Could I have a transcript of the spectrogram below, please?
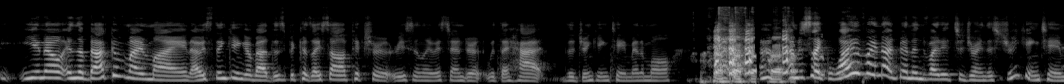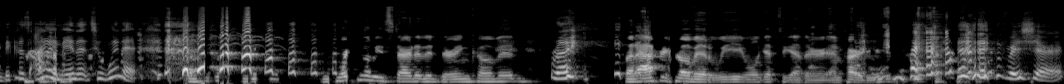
you know, in the back of my mind, I was thinking about this because I saw a picture recently with Sandra with the hat, the drinking team animal. I'm just like, why have I not been invited to join this drinking team? Because I am in it to win it, Unfortunately, we started it during COVID, right? but after COVID, we will get together and party. for sure.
